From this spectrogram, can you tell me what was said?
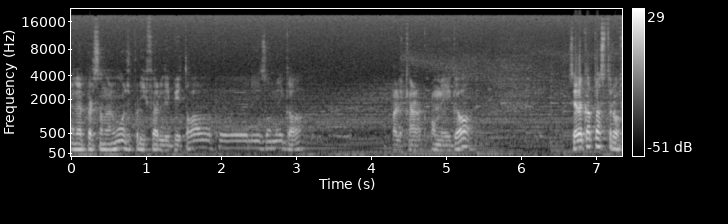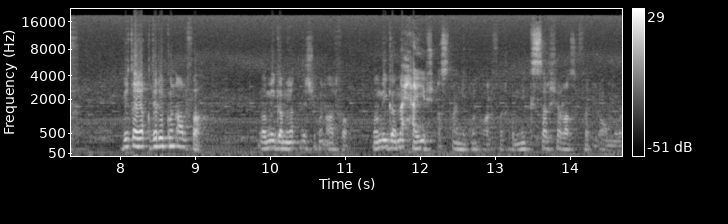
أنا personnellement je préfère les bêtas les omégas ولكن اوميغا c'est la catastrophe بيتا يقدر يكون ألفا. اوميغا ما يقدرش يكون ألفا. اوميجا ما حايبش أصلا يكون ألفا. ما يكسرش راسه في هاد الأمور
